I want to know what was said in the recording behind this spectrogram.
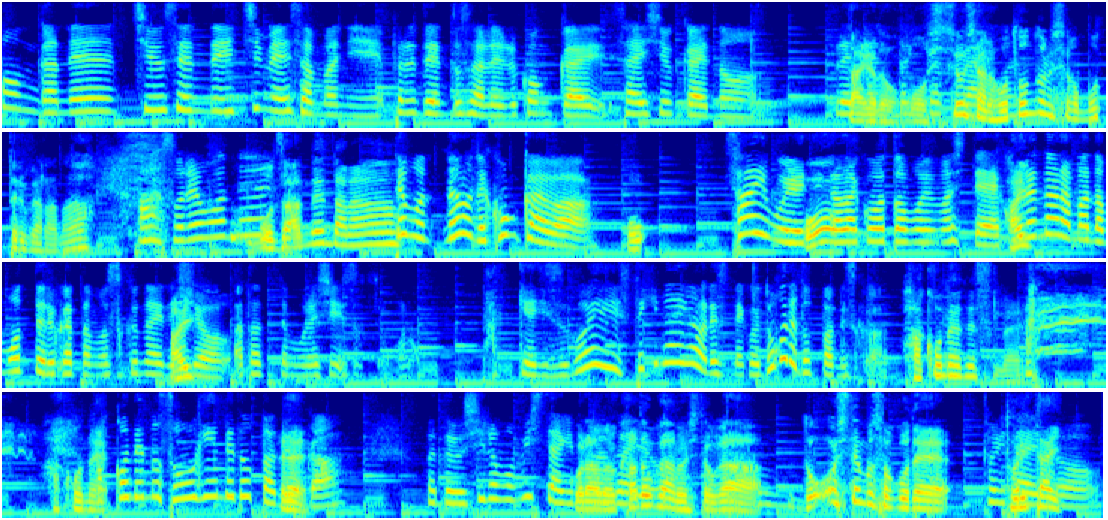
本がね、抽選で1名様にプレゼントされる今回最終回のだけど、もう視聴者のほとんどの人。人が持ってるからな。あ、それはもねう。残念だなで。も、なので今回はお、サインも入れていただこうと思いまして、こはいれならまだ持ってる方も少ないでしょう。当たっても嬉しい。そしてこのパッケージすごい素敵な笑顔ですね。これどこで撮ったんですか？箱根ですね。箱根。箱根の草原で撮ったんですか、また後ろも見せてあげてこれあの、くださいよ。角川の人がうん、どうしてもそこで、撮りたいたいと。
